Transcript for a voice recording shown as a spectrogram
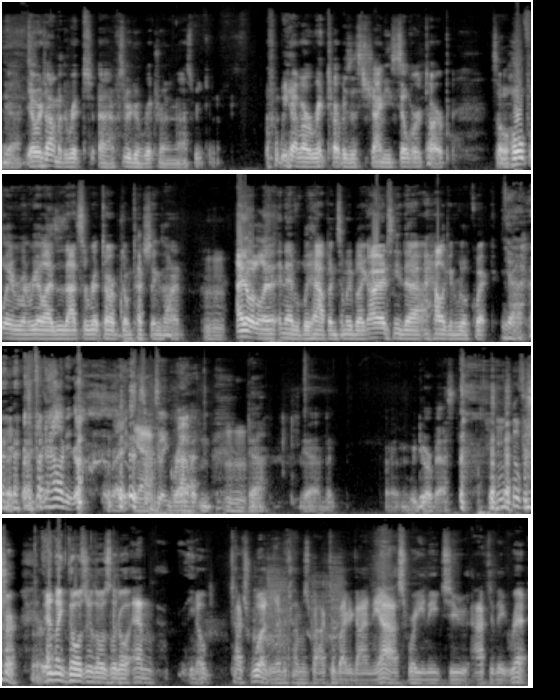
yeah. Yeah, we were talking about the RIT, because we were doing RIT running last week. And we have our RIT tarp as this shiny silver tarp. So hopefully everyone realizes that's the RIT tarp. Don't touch things on it. Hmm I know it'll inevitably happen. Somebody will be like, "Oh, I just need the Halligan real quick." Yeah. Like, Where's the fucking Halligan go? Right. Yeah. so they grab Yeah. it and hmm yeah, yeah. But I mean, we do our best. No, for sure. And like those are those little and you know, touch wood, it never comes back to bite a guy in the ass where you need to activate RIT.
